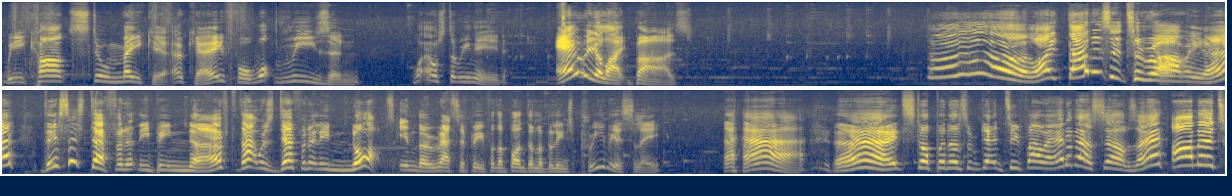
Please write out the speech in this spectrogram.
We can't still make it. Okay, for what reason? What else do we need? Aerialite bars! Oh, like that is it, Terraria? This has definitely been nerfed. That was definitely not in the recipe for the bundle of balloons previously. Aha! Ah, it's stopping us from getting too far ahead of ourselves, eh? Armored!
